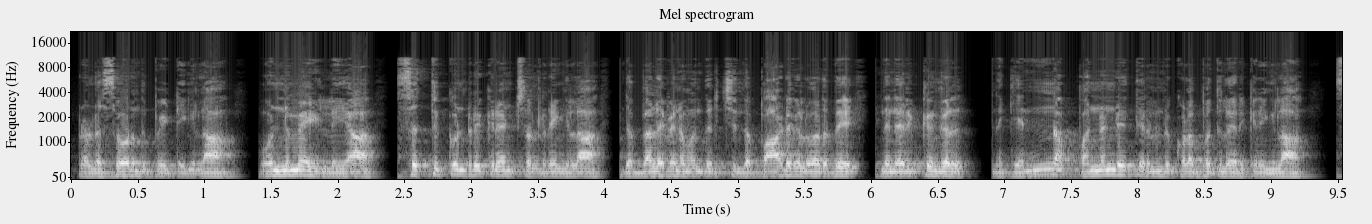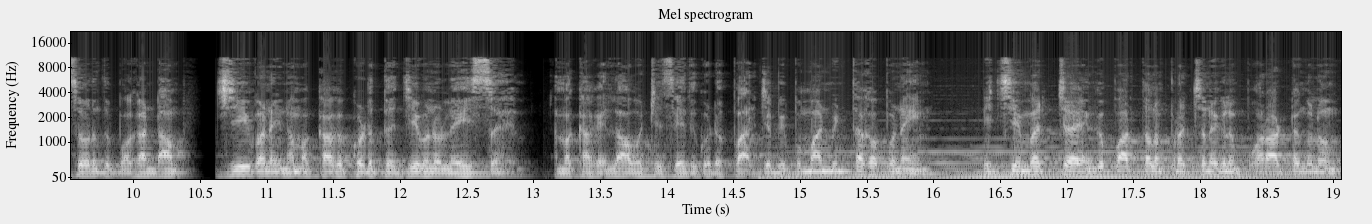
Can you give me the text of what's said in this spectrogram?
அவரோட சோர்ந்து போயிட்டீங்களா? ஒண்ணுமே இல்லையா? செத்து கொண்டிருக்கிறேன்னு சொல்றீங்களா? இந்த பலவீனம் வந்துருச்சு இந்த பாடுகள் வருது இந்த நெருக்கங்கள் எனக்கு என்ன பன்னெண்டு திரண்டு குழப்பத்துல இருக்கிறீங்களா? சோர்ந்து போகாண்டாம். ஜீவனை நமக்காக கொடுத்த ஜீவனுள்ள இயேசு நமக்காக எல்லாவற்றையும் செய்து கொடுப்பார். ஜெபிப்புமான்மின் தகப்புனேன் நிச்சயமற்ற எங்கு பார்த்தாலும் பிரச்சனைகளும் போராட்டங்களும்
